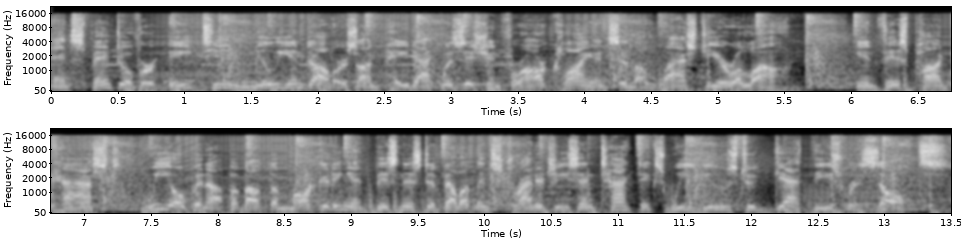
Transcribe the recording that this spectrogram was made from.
and spent over $18 million on paid acquisition for our clients in the last year alone. In this podcast, we open up about the marketing and business development strategies and tactics we use to get these results.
